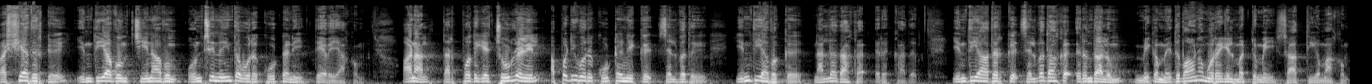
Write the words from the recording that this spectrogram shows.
ரஷ்யாவிற்கு இந்தியாவும் சீனாவும் ஒன்றிணைந்த ஒரு கூட்டணி தேவையாகும். ஆனால் தற்போதைய சூழலில் அப்படி ஒரு கூட்டணிக்கு செல்வது இந்தியாவுக்கு நல்லதாக இருக்காது. இந்தியா அதற்கு செல்வதாக இருந்தாலும் மிக மெதுவான முறையில் மட்டுமே சாத்தியமாகும்.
